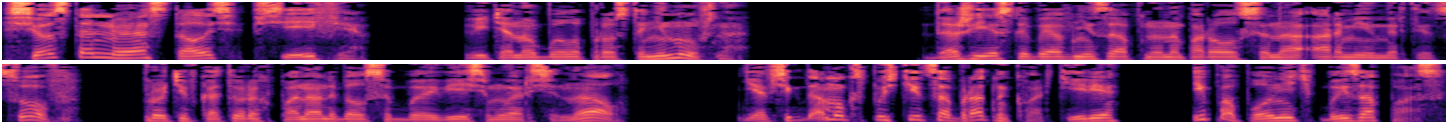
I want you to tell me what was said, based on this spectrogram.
Все остальное осталось в сейфе, ведь оно было просто не нужно. Даже если бы я внезапно напоролся на армию мертвецов, против которых понадобился бы весь мой арсенал, я всегда мог спуститься обратно к квартире и пополнить боезапас.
